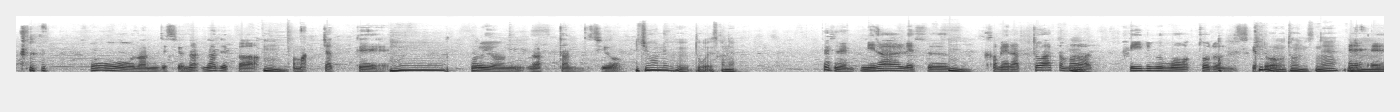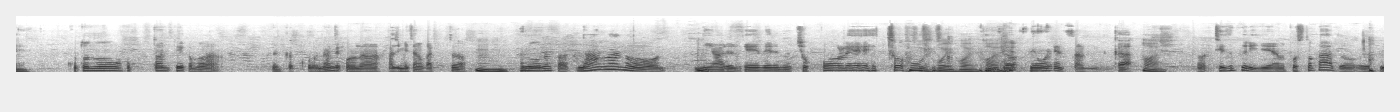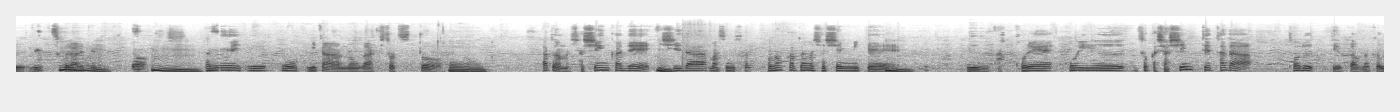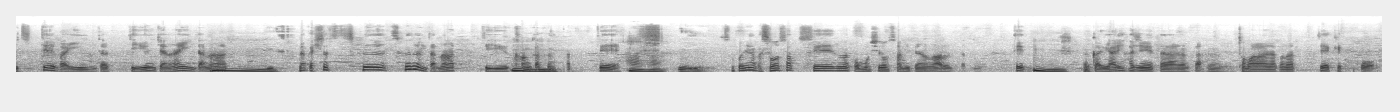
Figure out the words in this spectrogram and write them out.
そうなんですよ。な、なぜか、ハマっちゃって、うん、撮るようになったんですよ。一眼レフどこですかね？ですね、ミラーレスカメラと、あとまあ、フィルムも撮るんですけど。フィルムも撮るんですね。ええ事の発端というか、まあ、なんかこう、なんでこんな始めたのかって言ったら、うんうん、あの、なんか、長野にあるレーベルのチョコレート、のネオレンさんが、はい、手作りであのポストカードをよくね、作られてるんですけど、うんうん、あれを見たのが一つと、あとあの写真家で石田真澄さん、うん、この方の写真見て、うん、うん、あ、これ、こういう、そっか、写真ってただ撮るっていうか、なんか写ってればいいんだっていうんじゃないんだな。っていう、なんか一つ作作るんだなっていう感覚があって、はいはい。うん、そこになんか創作性のなんか面白さみたいなのがあるんだと思って、うん、なんかやり始めたらなんか、うん、止まらなくなって結構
